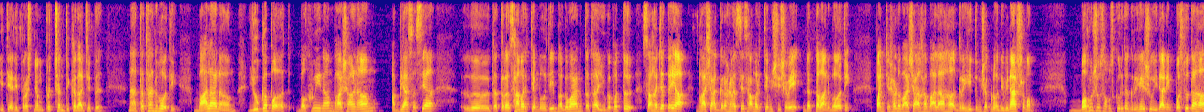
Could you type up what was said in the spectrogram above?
इत्यादि प्रश्नं पृच्छन्ति कदाचित्। न तथा न भवति। बालानां युगपत् बह्वीनां भाषाणाम् अभ्यासस्य तत्र सामर्थ्यं भवति। भगवान् तथा युगपत् सहजतया भाषाग्रहणस्य सामर्थ्यं शिशवे दत्तवान् भवति। पञ्चषड् भाषाः बालाः ग्रहीतुं शक्नुवन्ति। विनाश्रमं बहुषु संस्कृतगृहेषु इदानीं वस्तुतः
